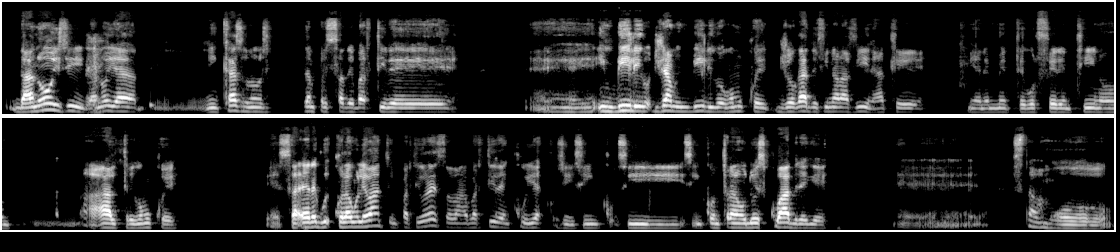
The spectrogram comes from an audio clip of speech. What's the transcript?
Da noi sì, da noi in casa non si sempre state partite eh, in bilico, diciamo in bilico, comunque giocate fino alla fine, anche mi viene in mente col Ferentino, altre comunque. Eh, quella con Levante in particolare è stata una partita in cui ecco, si, si, si, si incontrano due squadre che eh, stavamo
